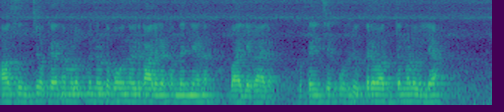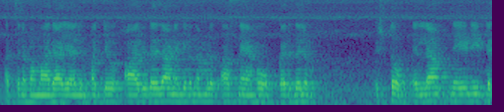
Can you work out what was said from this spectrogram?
ആസ്വദിച്ചും ഒക്കെ നമ്മൾ മുന്നോട്ട് പോകുന്ന ഒരു കാലഘട്ടം തന്നെയാണ് ബാല്യകാലം. പ്രത്യേകിച്ച് ഒരു ഉത്തരവാദിത്തങ്ങളുമില്ല അച്ഛനമ്മമാരായാലും മറ്റു ആരുടേതാണെങ്കിലും നമ്മൾ ആ സ്നേഹവും കരുതലും ഇഷ്ടവും എല്ലാം നേടിയിട്ട്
